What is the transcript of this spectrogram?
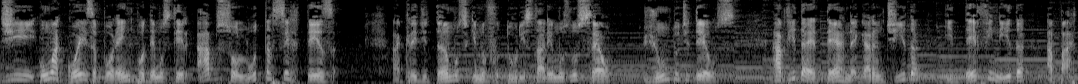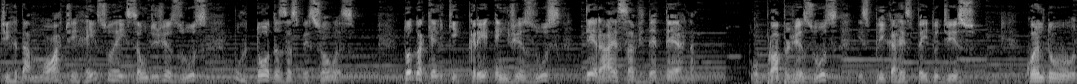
De uma coisa, porém, podemos ter absoluta certeza. Acreditamos que no futuro estaremos no céu, junto de Deus. A vida eterna é garantida e definida a partir da morte e ressurreição de Jesus por todas as pessoas. Todo aquele que crê em Jesus terá essa vida eterna. O próprio Jesus explica a respeito disso. Quando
